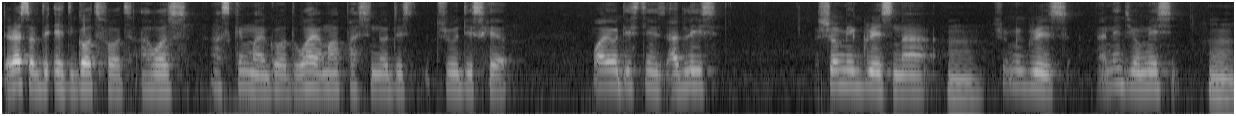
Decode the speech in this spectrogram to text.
The rest of the eight got hurt. I was asking my God, why am I passing all this through this hell? Why all these things? At least show me grace now. Hmm. Show me grace. I need your mercy. Hmm.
